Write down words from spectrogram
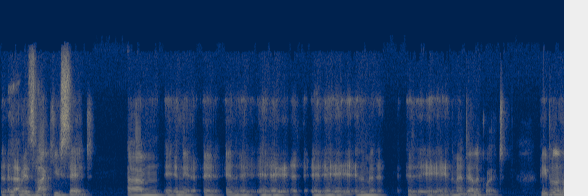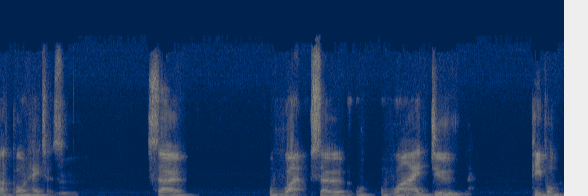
I mean, it's like you said um, in the in, in, in, the in the Mandela quote. People are not born haters. Mm. So what? So why do people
